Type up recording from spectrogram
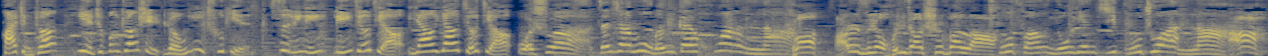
华整装叶之峰装饰荣誉出品，四零零零九九幺幺九九。我说，咱家木门该换了。什么？儿子要回家吃饭了？厨房油烟机不转了啊！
